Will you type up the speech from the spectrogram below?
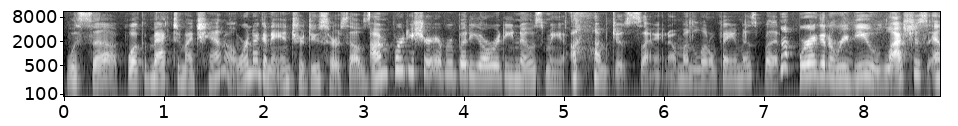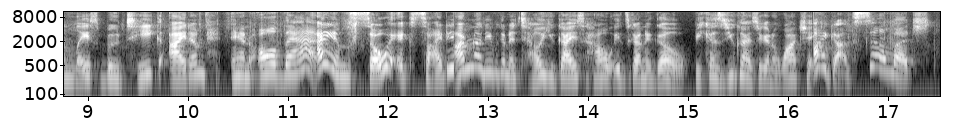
What's up? Welcome back to my channel. We're not going to introduce ourselves. I'm pretty sure everybody already knows me. I'm just saying, I'm a little famous, but we're going to review lashes and lace boutique items and all that. I am so excited. I'm not even going to tell you guys how it's going to go because you guys are going to watch it. I got so much stuff.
